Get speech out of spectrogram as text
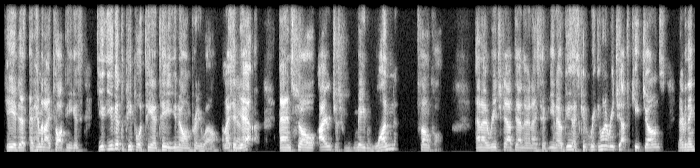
He had and him and I talked, and he goes, "You you get the people at TNT, you know them pretty well." And I said, "Yeah." yeah. And so I just made one phone call, and I reached out down there and I said, "You know, you guys could re- you want to reach out to Keith Jones and everything."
